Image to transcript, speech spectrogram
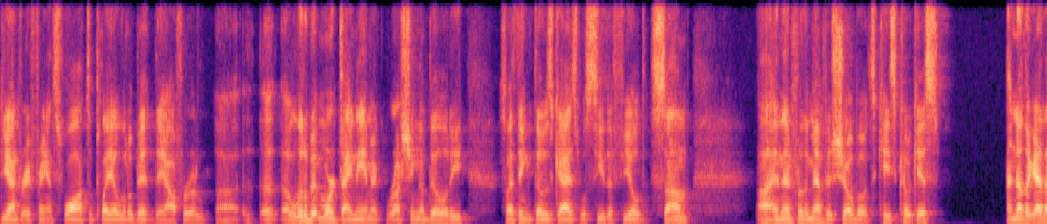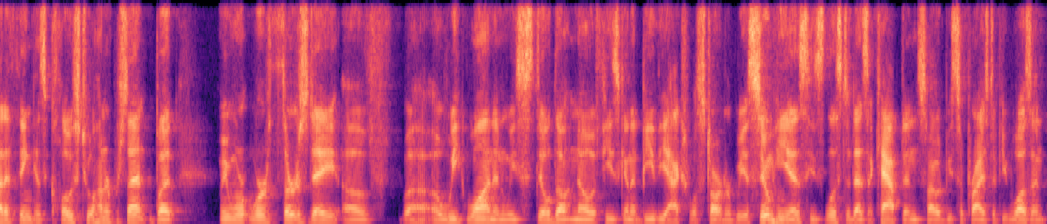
Deondre Francois to play a little bit. They offer uh, a, a, little bit more dynamic rushing ability. So I think those guys will see the field some. Uh, and then for the Memphis Showboats, Case Cookus, another guy that I think is close to 100%, but I mean, we're, we're Thursday of uh, a week one, and we still don't know if he's going to be the actual starter. We assume he is. He's listed as a captain, so I would be surprised if he wasn't,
